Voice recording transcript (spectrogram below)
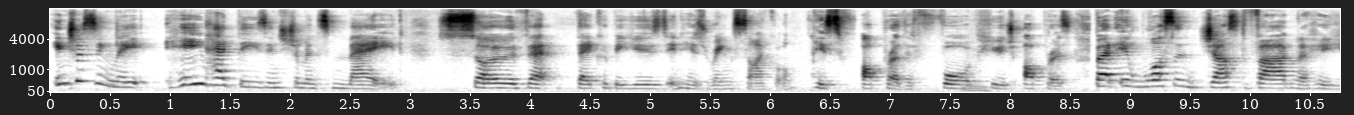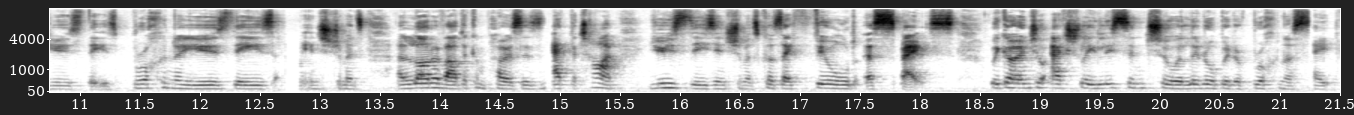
interestingly, he had these instruments made so that they could be used in his ring cycle, his opera, the four mm. huge operas. But it wasn't just Wagner who used these. Bruckner used these instruments. A lot of other composers at the time used these instruments because they filled a space. We're going to actually listen to a little bit of Bruckner's Eighth,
